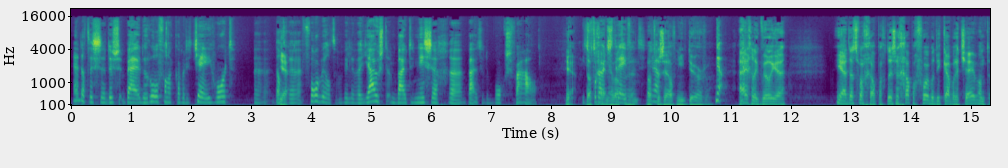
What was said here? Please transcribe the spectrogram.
Hè, dat is eh, dus bij de rol van een cabaretier hoort eh, dat Ja. we voorbeeld dan willen we juist een buitennissig, eh, buiten de box verhaal. Ja, Iets datgene wat, we, wat Ja. we zelf niet durven. Ja, Eigenlijk wil je. Ja, dat is wel grappig. Dat is een grappig voorbeeld, die cabaretier. Want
